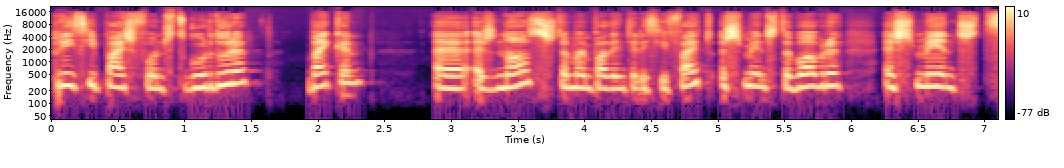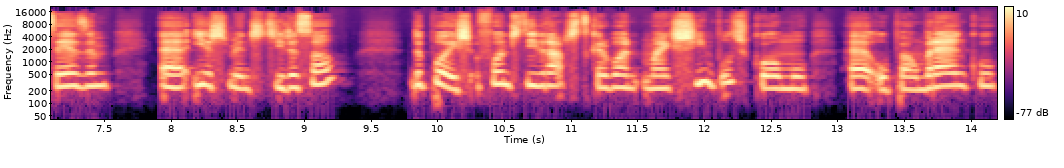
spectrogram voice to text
Principais fontes de gordura: bacon, uh, as nozes também podem ter esse efeito, as sementes de abóbora, as sementes de sésamo uh, e as sementes de girassol. Depois, fontes de hidratos de carbono mais simples, como uh, o pão branco,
